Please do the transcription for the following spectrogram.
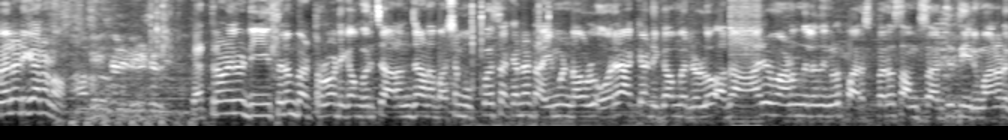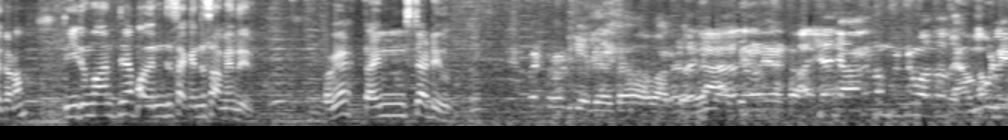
വില അടിക്കാനാണോ എത്ര മണി ഡീസലും പെട്രോളും അടിക്കാൻ ഒരു ചലഞ്ചാണ് പക്ഷെ മുപ്പത് സെക്കൻഡ് ടൈം ഉണ്ടാവുള്ളൂ. ഒരാൾക്ക് അടിക്കാൻ പറ്റുള്ളൂ. അത് ആര് വേണമെന്നില്ല നിങ്ങൾ പരസ്പരം സംസാരിച്ച് തീരുമാനം എടുക്കണം. തീരുമാനത്തിന് പതിനഞ്ച് സെക്കൻഡ് സമയം തരും. ഓക്കെ ടൈം സ്റ്റാർട്ട് ചെയ്തു. രാവിലെ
